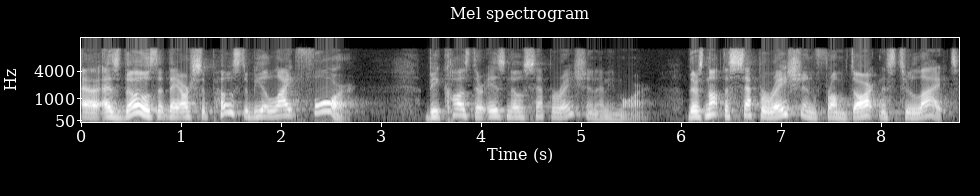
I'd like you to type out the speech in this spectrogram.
uh, as those that they are supposed to be a light for, because there is no separation anymore. There's not the separation from darkness to light.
